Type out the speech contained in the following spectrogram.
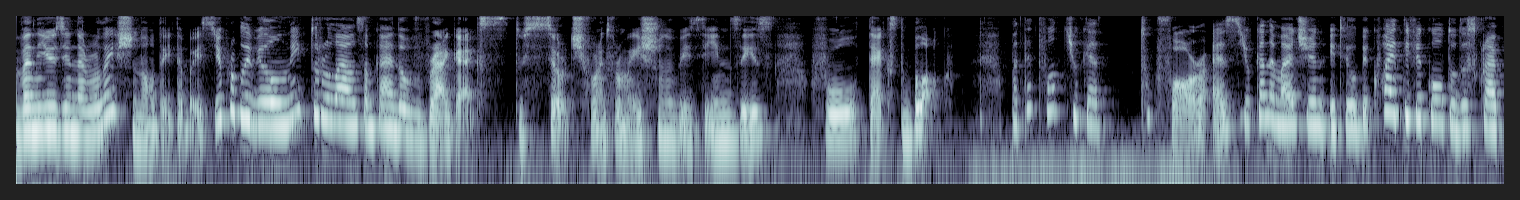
When using a relational database, you probably will need to rely on some kind of regex to search for information within this full text block. But that won't you get too far, as you can imagine it will be quite difficult to describe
